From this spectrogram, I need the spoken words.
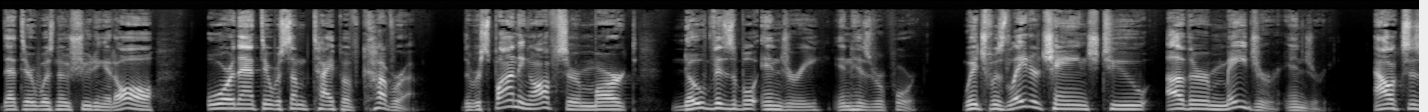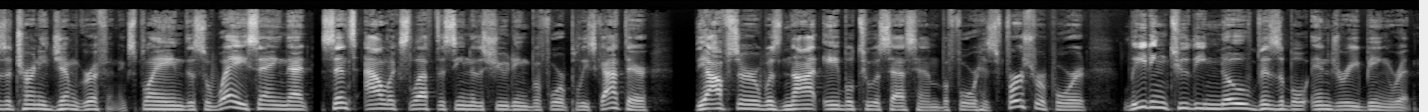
that there was no shooting at all or that there was some type of cover up. The responding officer marked no visible injury in his report, which was later changed to other major injury. Alex's attorney, Jim Griffin, explained this away, saying that since Alex left the scene of the shooting before police got there, the officer was not able to assess him before his first report, leading to the no visible injury being written.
